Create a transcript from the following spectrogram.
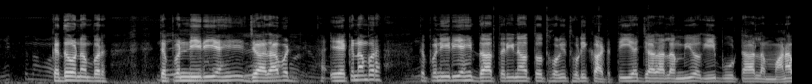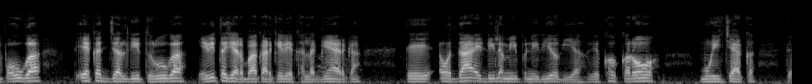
ਇੱਕ ਨੰਬਰ। ਕਿ ਦੋ ਨੰਬਰ? ਤੇ ਪਨੀਰੀ ਅਸੀਂ ਜ਼ਿਆਦਾ ਵੱਡ ਇੱਕ ਨੰਬਰ? ਤੇ ਪਨੀਰੀ ਅਸੀਂ ਦਾਤਰੀ ਨਾਲ ਉੱਤੋਂ ਥੋੜੀ ਥੋੜੀ ਕੱਟਤੀ ਆ ਜ਼ਿਆਦਾ ਲੰਮੀ ਹੋ ਗਈ ਬੂਟਾ ਲੰਮਾ ਨਾ ਪਊਗਾ ਤੇ ਇੱਕ ਜਲਦੀ ਤੁਰੂਗਾ ਇਹ ਵੀ ਤਜਰਬਾ ਕਰਕੇ ਵੇਖਣ ਲੱਗੇ ਆ ਐਰਕਾਂ। ਤੇ ਉਦਾਂ ਐਡੀ ਲੰਮੀ ਪਨੀਰੀ ਹੋ ਗਈ ਆ ਵੇਖੋ ਕਰੋ ਮੂਈ ਚੈੱਕ ਤੇ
